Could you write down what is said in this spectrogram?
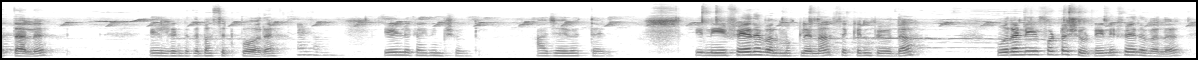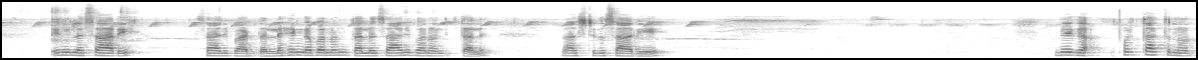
ಆತಾಲ್. ಏಳು ಗಂಟೆದ ಬಸ್ಸಿಟ್ಟು ಪೋರೆ. ಏಳು ಐದು ನಿಮಿಷ ಉಂಟು. ಆಜ ಐವತ್ತೈದು. ಇನ್ನು ಫೇರೆಬಲ್ ಮುಕ್ಲೆನ ಸೆಕೆಂಡ್ ಪ್ಯೂದ ಮೂರನೇ ಫೋಟೋಶೂಟ್ ಇನ್ನು ಫೇರೆಬಲ್ ಏನಿಲ್ಲ, ಸಾರಿ. ಸಾರಿ ಪಾಡ್ದಲ್ಲ. ಲೆಹೆಂಗ ಬನೊಂತಲ್ಲ ಸಾರಿ ಬನೊಂದಿತ್ತಲ್ಲ ಲಾಸ್ಟಿಗೂ ಸಾರಿ. ಬೇಗ ಪೊರ್ತಾತು ನೋಡು.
